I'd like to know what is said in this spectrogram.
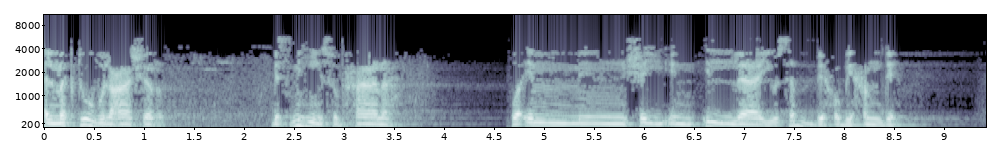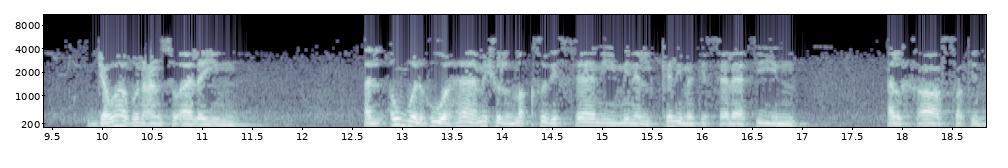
المكتوب العاشر. باسمه سبحانه. وإن من شيء إلا يسبح بحمده. جواب عن سؤالين. الأول هو هامش المقصد الثاني من الكلمة الثلاثين. الخاصة ب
